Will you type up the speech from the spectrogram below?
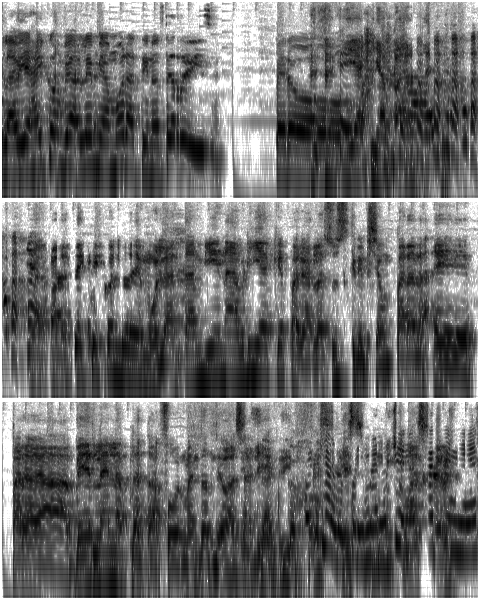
La vieja y confiable, mi amor, a ti no te revisen. Pero. Y, aparte, que con lo de Mulan también habría que pagar la suscripción para, eh, para verla en la plataforma en donde va a salir. Pues, claro, primero tienes que tener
